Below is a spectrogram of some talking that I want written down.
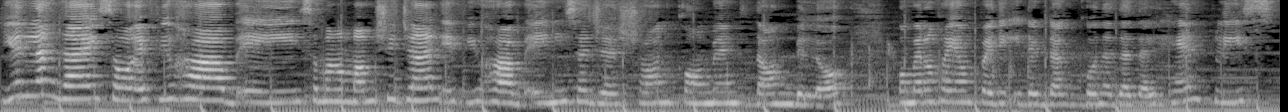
yun lang guys. So, if you have a, sa mga mamshi dyan, if you have any suggestion, comment down below. Kung meron kayong pwedeng idagdag ko na dadalhin, please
